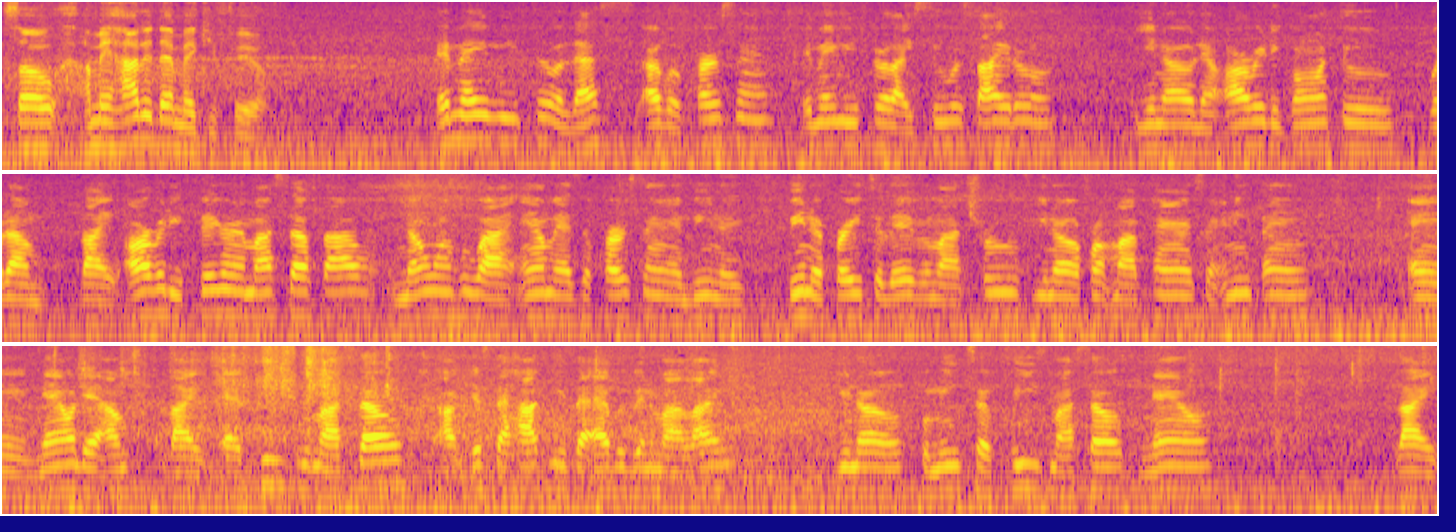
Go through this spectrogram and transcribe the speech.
So, I mean, how did that make you feel? it made me feel less of a person. It made me feel like suicidal, you know, than already going through what I'm like already figuring myself out, knowing who I am as a person and being a, being afraid to live in my truth, you know, from my parents or anything. And now that I'm like at peace with myself, I'm just the happiest I've ever been in my life, you know, for me to please myself now, like,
